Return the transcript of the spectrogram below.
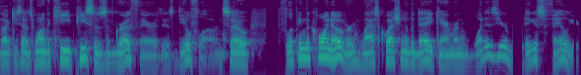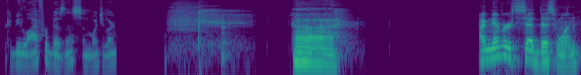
Like you said, it's one of the key pieces of growth there is, is deal flow. And so Flipping the coin over, last question of the day, Cameron. What is your biggest failure? It could be life or business, and what'd you learn? Uh, I've never said this one,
